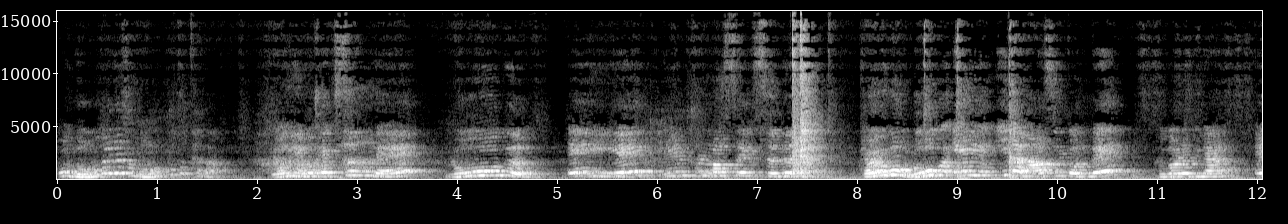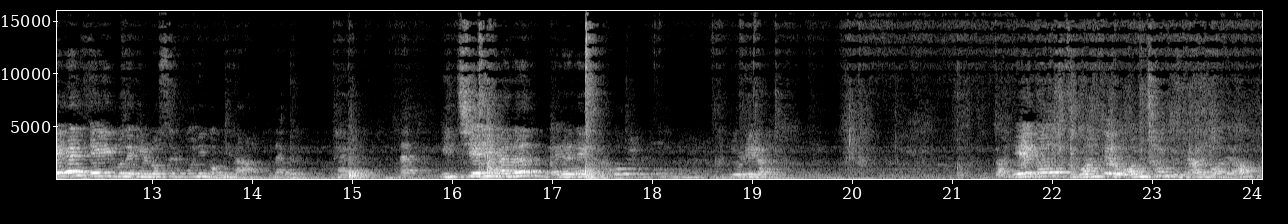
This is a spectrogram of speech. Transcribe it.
어, 너무 잘해서 너무 뿌듯하다. 여기 이거 x분의 로그 a의 1 플러스 x는 결국 로그 a의 e가 나왔을 건데 그거를 그냥 ln a분의 1로 쓸 뿐인 겁니다. 네. 돼. 네. 밑이 a면은 ln a가 눌리라. 자, 얘도 두 번째로 엄청 중요한 거예요.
